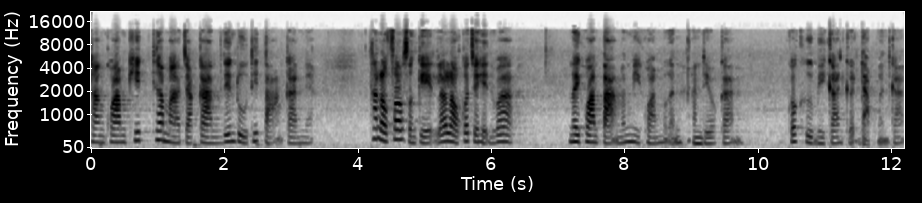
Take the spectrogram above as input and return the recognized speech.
ทางความคิดถ้ามาจากการเลี้ยงดูที่ต่างกันเนี่ย ถ้าเราเฝ้าสังเกตแล้วเราก็จะเห็นว่าในความต่างนั้นมีความเหมือนอันเดียวกัน ก็คือมีการเกิดดับเหมือนกัน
